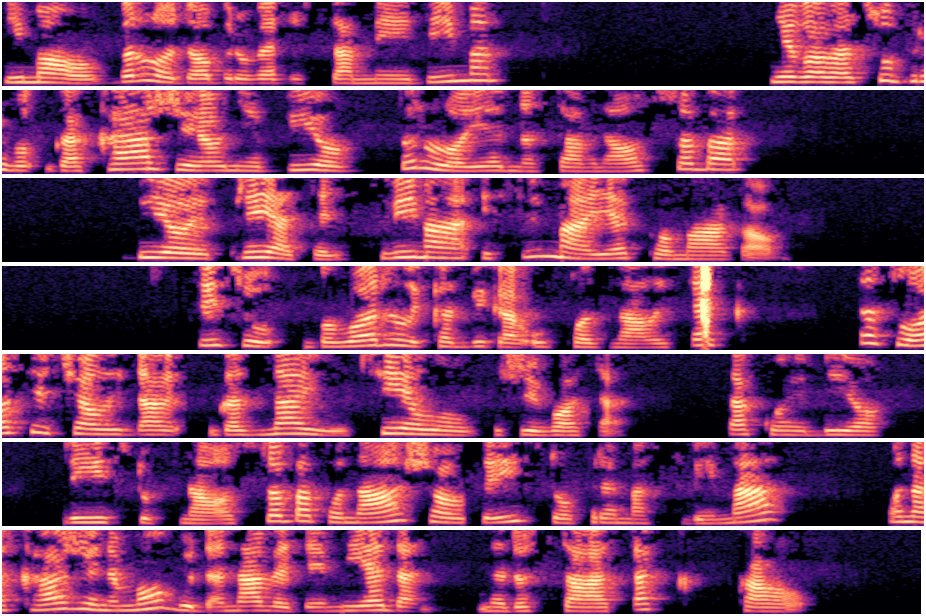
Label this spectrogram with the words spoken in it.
imao vrlo dobru vezu sa medijima. Njegova supruga kaže, on je bio vrlo jednostavna osoba. Bio je prijatelj svima i svima je pomagao. Svi su govorili kad bi ga upoznali tek, da su osjećali da ga znaju cijelog života. Tako je bio pristupna osoba, ponašao se isto prema svima. Ona kaže, ne mogu da navedem jedan nedostatak kao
